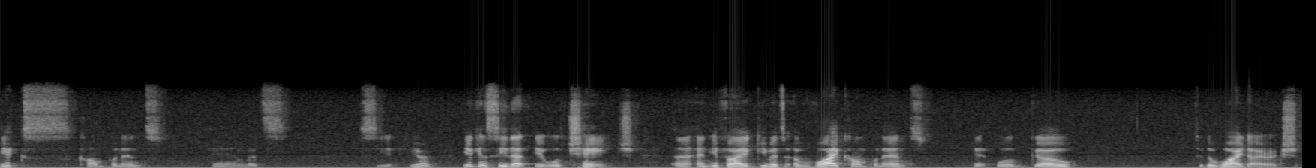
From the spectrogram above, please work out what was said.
X component and let's see it here you can see that it will change. Uh, and if I give it a Y component it will go to the Y direction.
